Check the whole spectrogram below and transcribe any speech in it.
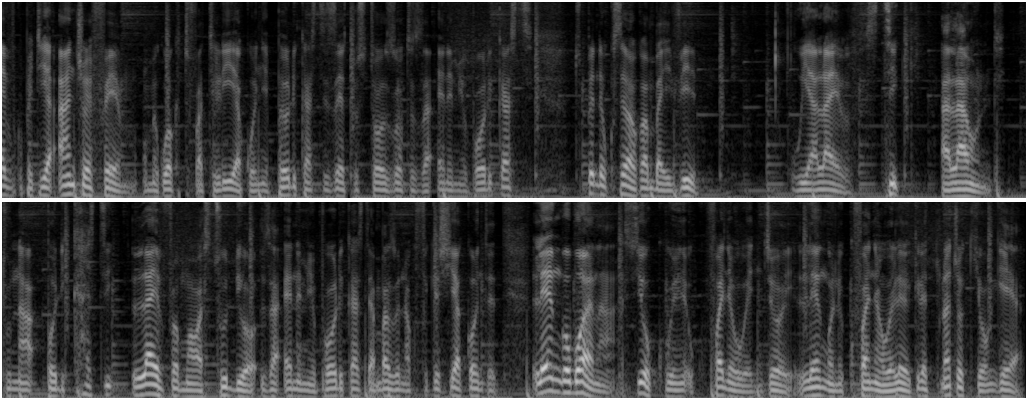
live kupitia Ancho FM umekuwa ukitufuatilia kwenye podcast zetu store zote za NMU podcast. Tupende kusema kwamba hivi we are live stick around. Tuna podcast live from our studio za NMU podcast ambazo nakufikishia content. Lengo bwana sio kufanya uenjoy. Lengo ni kufanya uelewe kile tunachokiongea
